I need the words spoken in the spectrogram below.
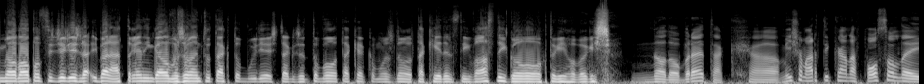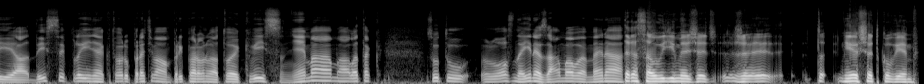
mal, mal pocit, že ideš iba na tréning, alebo že len tu takto budeš, takže to bolo tak ako možno taký jeden z tých vlastných golov, o ktorých hovoríš. No dobre, tak uh, Míša Martikána v poslednej uh, disciplíne, ktorú pre teba mám pripravenú a to je quiz, nemám, ale tak sú tu rôzne iné zaujímavé mená. Teraz sa uvidíme, že, že to nie všetko viem.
